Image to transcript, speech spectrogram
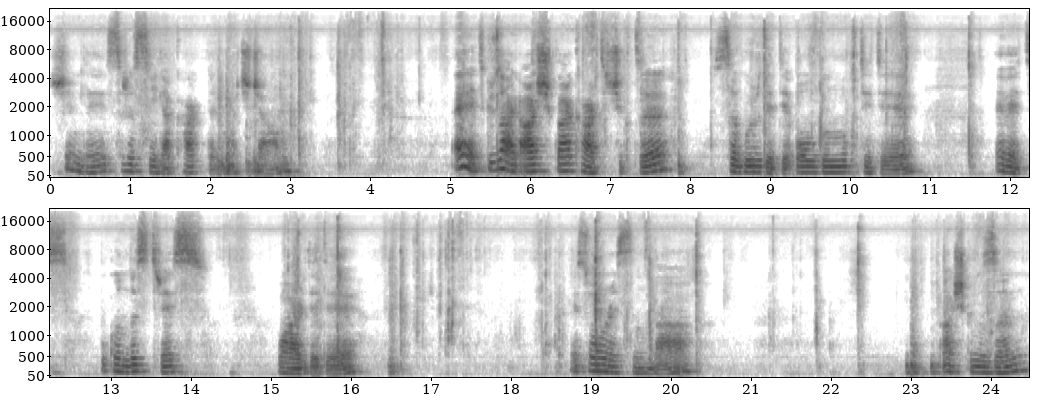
Şimdi sırasıyla kartlarımı açacağım. Evet, güzel aşıklar kartı çıktı. Sabır dedi, olgunluk dedi. Evet, bu konuda stres var dedi. Ve sonrasında aşkınızın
